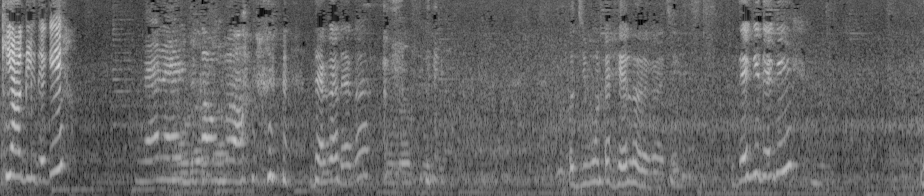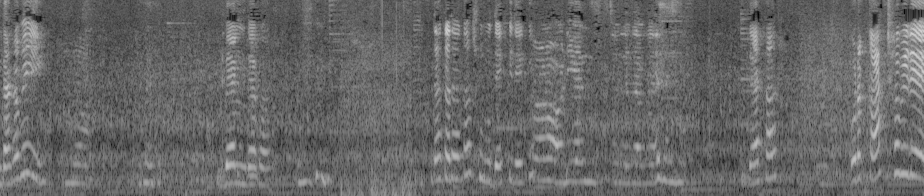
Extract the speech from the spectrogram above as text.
কি আগলি দেখি? দেখা দেখা। তো জীবনটা হেল হয়ে গেছে। দেখি দেখি। দেখাবি? ব্যাং দেখা দেখা। দেখা শুধু দেখি দেখি। অডিয়েন্স চলে যাবে। দেখা। ওটা কার ছবি রে?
